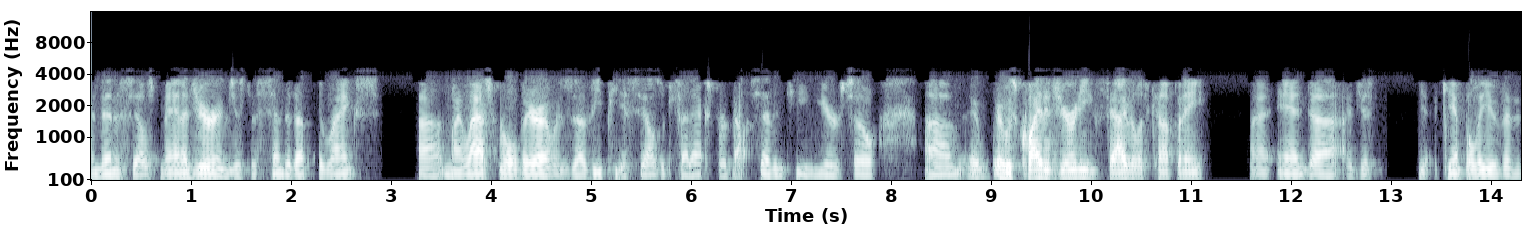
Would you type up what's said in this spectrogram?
and then a sales manager, and just ascended up the ranks. Uh, my last role there, I was uh, VP of sales at FedEx for about 17 years. So um, it, it was quite a journey, fabulous company, uh, and uh, I just can't believe that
